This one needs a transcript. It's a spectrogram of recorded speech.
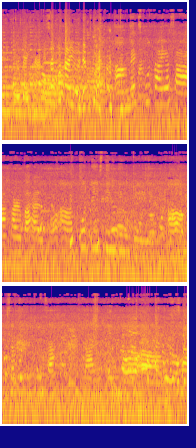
namin yung tour guide namin. Saan po tayo ulit. Um, next po tayo sa Carbahal po. Um, food tasting din po. Um, isa po din po sa dining po. Um, sa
